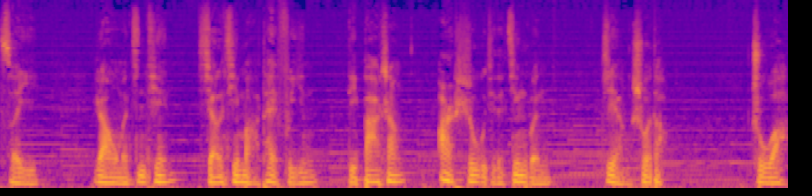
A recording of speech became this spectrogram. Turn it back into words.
所以，让我们今天想起马太福音第八章二十五节的经文，这样说道：“主啊！”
